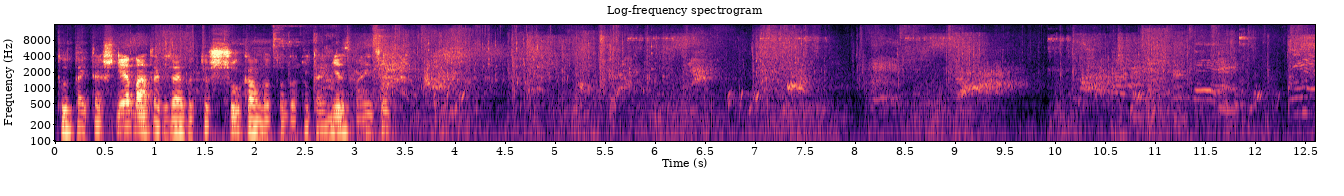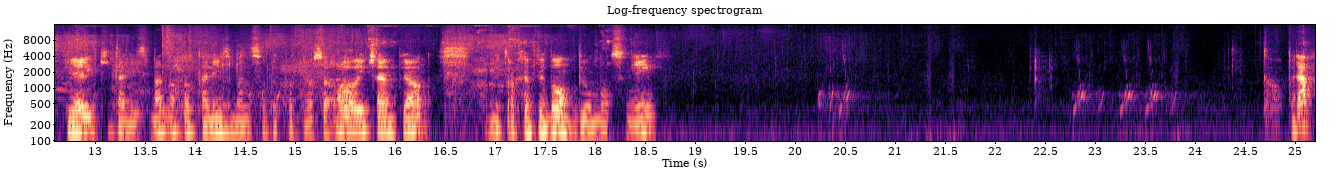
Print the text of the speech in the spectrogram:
Tutaj też nie ma, także jakby ktoś szukał, no to go tutaj nie znajdzie. Wielki talizman, no to talizman sobie podniosę. O i czempion. Mnie trochę wybombił mocniej. Dobra.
